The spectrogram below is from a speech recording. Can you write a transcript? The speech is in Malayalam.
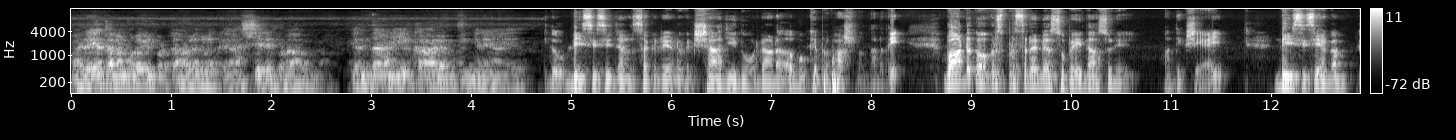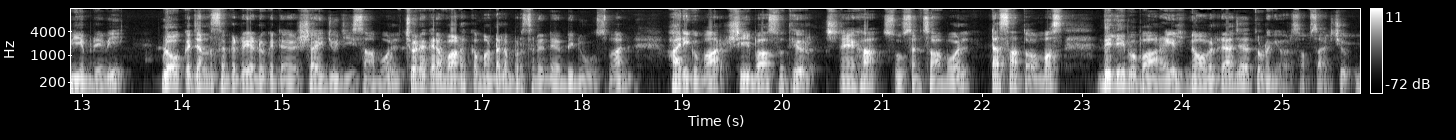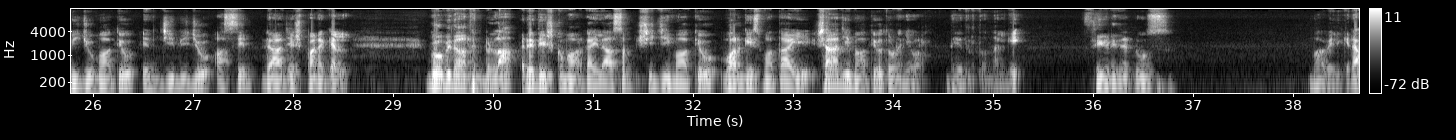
പഴയ തലമുറയിൽപ്പെട്ട ആളുകളൊക്കെ ആശ്ചര്യപ്പെടാറുണ്ട്. എന്താണ് ഈ കാലം ഇങ്ങനെയായത്? ഇത് D C C general secretary advocate Shaji നൂറിനാണ് മുഖ്യപ്രഭാഷണം നടത്തി. വാർഡ് കോൺഗ്രസ് പ്രസിഡന്റ് സുബൈദ സുനിൽ അധ്യക്ഷയായി. ഡി സി സി അംഗം P M Ravi block general secretary advocate Shaiju G Samol Chunakkara വടക്ക് മണ്ഡലം president Binu Usman Harikumar Sheeba Sudheer Sneha Susan Samol ടെസ Thomas Dileep Parayil Noval Raj തുടങ്ങിയവർ സംസാരിച്ചു. ബിജു മാത്യു എം ജി ബിജു അസിൻ രാജേഷ് പനക്കൽ ഗോപിനാഥൻ പിള്ള രതീഷ് കുമാർ കൈലാസം ഷിജി മാത്യു വർഗീസ് മത്തായി ഷാജി മാത്യു തുടങ്ങിയവർ നേതൃത്വം നൽകി. C D net news Mavelikara.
